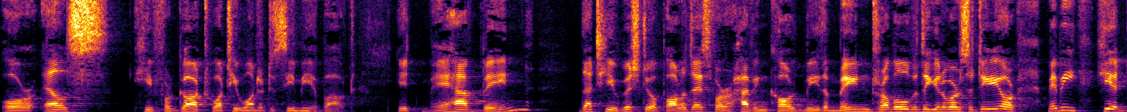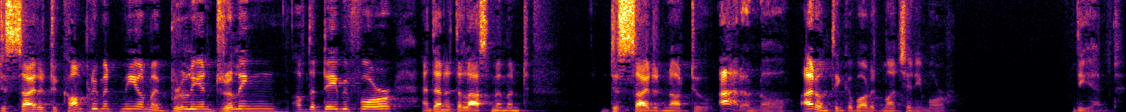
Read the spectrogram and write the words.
or else he forgot what he wanted to see me about. It may have been that he wished to apologize for having called me the main trouble with the university, or maybe he had decided to compliment me on my brilliant drilling of the day before, and then at the last moment decided not to. I don't know. I don't think about it much anymore. The end.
